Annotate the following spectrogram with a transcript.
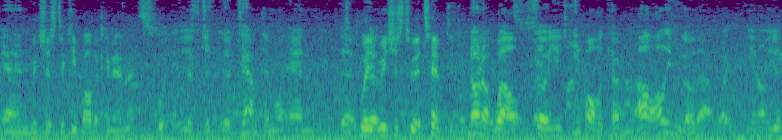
and Which is to keep all the commandments? is to attempt and and the, Wait, the- which is to attempt to keep No, no. Well, so you keep all the covenants. I'll, I'll even go that way. You know, you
